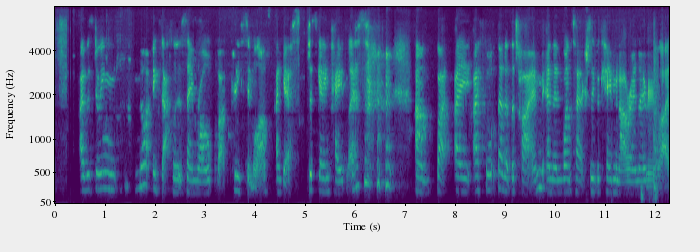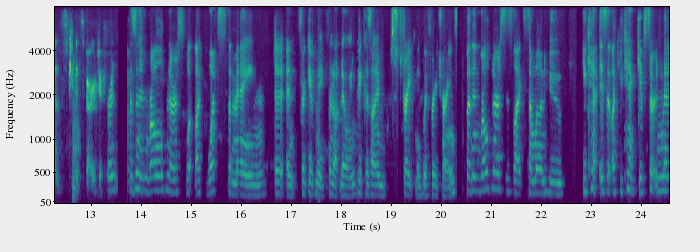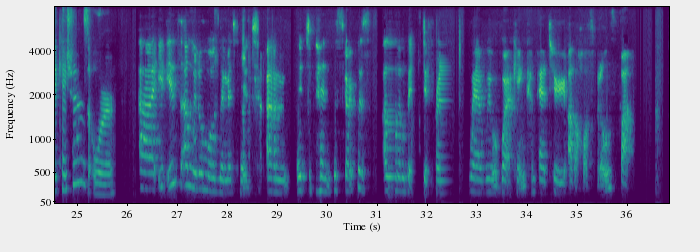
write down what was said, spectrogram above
I was doing not exactly the same role, but pretty similar, I guess, just getting paid less. um, but I, I thought that at the time. And then once I actually became an RN, I realized it's very different. As an enrolled nurse, what like what's the main? And forgive me for not knowing because I'm straight midwifery trained. But enrolled nurse is like someone who you can't. Is it like you can't give certain medications or? Uh, it is a little more limited. Um, it depends. The scope was a little bit different where we were working compared to other hospitals, but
